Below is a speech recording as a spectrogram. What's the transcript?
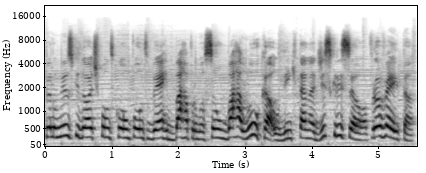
pelo musicdot.com.br barra promoção barra Luca. O link tá na descrição, aproveita!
